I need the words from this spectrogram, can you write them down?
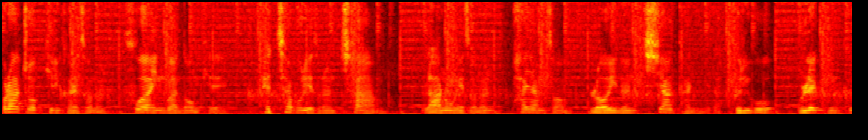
호라주업 키리칸에서는 후아인과 넝케, 페차부리에서는 차암, 라농에서는 파얌섬, 러이는 치앙칸입니다. 그리고 블랙핑크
